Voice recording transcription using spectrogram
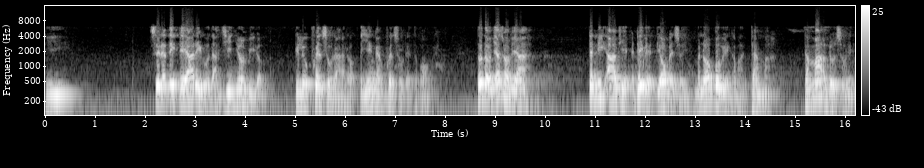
ဒီစေတသိက်တရားတွေကိုသာယဉ်ညွှန်းပြီးတော့ဒီလိုဖွင့်ဆိုတာကတော့အရင်ကဖွင့်ဆိုတဲ့သဘောပဲသို့တော်မြတ်စွာဘုရားတဏှိအားဖြင့်အတိပ္ပယ်ပြောမယ်ဆိုရင်မနောပုပ္ပင်ကမှာဓမ္မာဓမ္မလို့ဆိုတဲ့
